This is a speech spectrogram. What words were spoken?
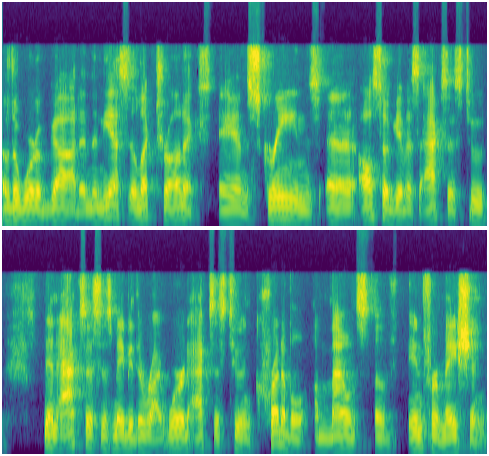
of the Word of God. And then, yes, electronics and screens uh, also give us access to, and access is maybe the right word, access to incredible amounts of information.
